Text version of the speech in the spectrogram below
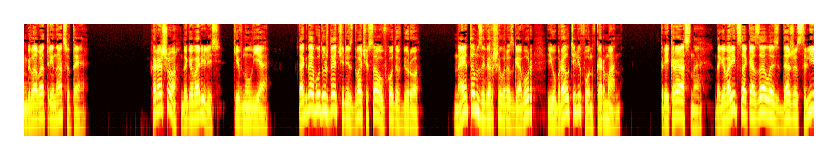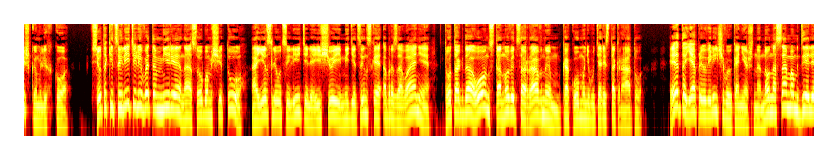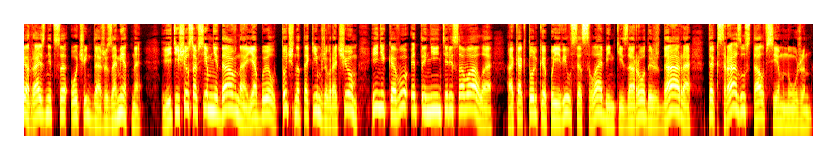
Глава 13. «Хорошо, договорились», — кивнул я. «Тогда буду ждать через два часа у входа в бюро». На этом завершил разговор и убрал телефон в карман. «Прекрасно. Договориться оказалось даже слишком легко. Все-таки целители в этом мире на особом счету, а если у целителя еще и медицинское образование, то тогда он становится равным какому-нибудь аристократу. Это я преувеличиваю, конечно, но на самом деле разница очень даже заметна. Ведь еще совсем недавно я был точно таким же врачом, и никого это не интересовало, а как только появился слабенький зародыш дара, так сразу стал всем нужен.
